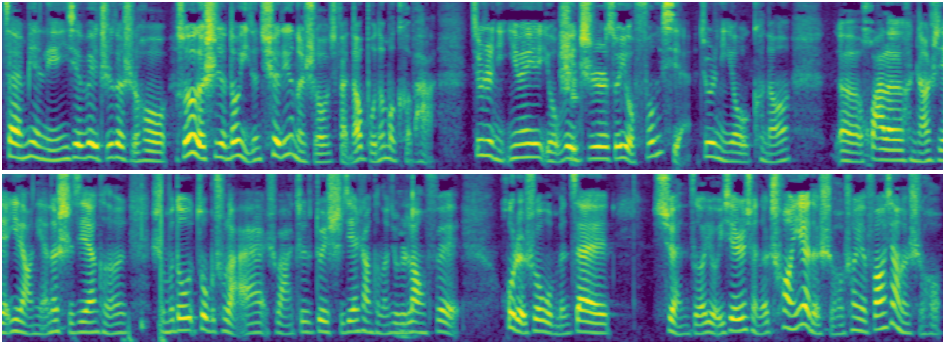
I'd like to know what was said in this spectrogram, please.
在面临一些未知的时候，所有的事情都已经确定的时候，反倒不那么可怕。就是你因为有未知，所以有风险，就是你有可能，呃，花了很长时间，一两年的时间，可能什么都做不出来，是吧？这对时间上可能就是浪费，或者说我们在选择有一些人选择创业的时候，创业方向的时候，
